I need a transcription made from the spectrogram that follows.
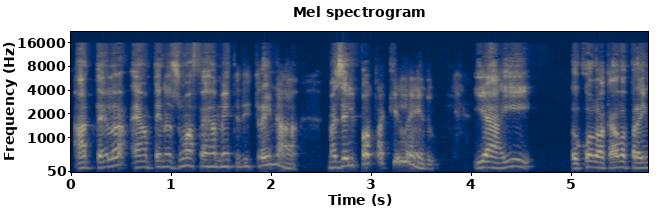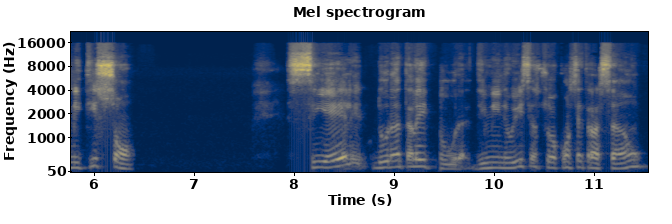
A tela é apenas uma ferramenta de treinar, mas ele pode estar aqui lendo. E aí eu colocava para emitir som. Se ele, durante a leitura, diminuísse a sua concentração,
